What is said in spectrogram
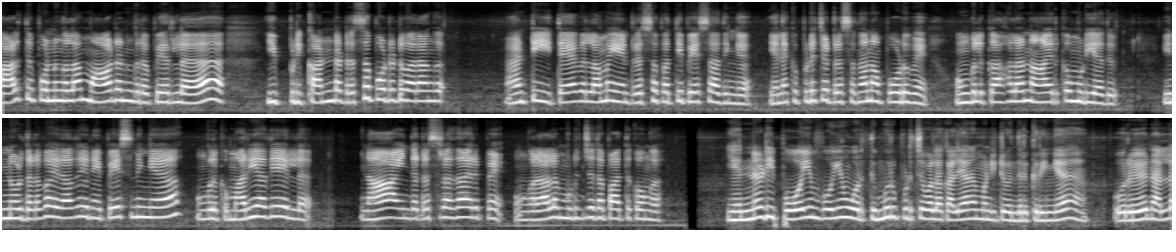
காலத்து பொண்ணுங்களாம் மாடனுங்கிற பேரில் இப்படி கண்ட ட்ரெஸ்ஸை போட்டுட்டு வராங்க. ஆண்டி தேவையில்லாமல் என் ட்ரெஸ்ஸை பற்றி பேசாதீங்க. எனக்கு பிடிச்ச ட்ரெஸ்ஸை தான் நான் போடுவேன். உங்களுக்காகலாம் நான் இருக்க முடியாது. இன்னொரு தடவை ஏதாவது என்னை பேசுனீங்க உங்களுக்கு மரியாதையே இல்லை. நான் இந்த ட்ரெஸ்ஸில் தான் இருப்பேன். உங்களால் முடிஞ்சதை பார்த்துக்கோங்க என்னடி போயும் போயும் ஒரு திமிரு பிடிச்சவளை கல்யாணம் பண்ணிட்டு வந்திருக்கிறீங்க? ஒரு நல்ல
